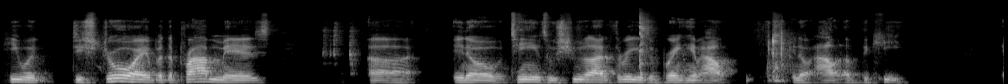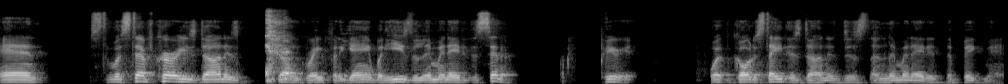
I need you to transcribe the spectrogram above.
he would destroy. But the problem is, uh, you know, teams who shoot a lot of threes would bring him out, you know, out of the key. And what Steph Curry's done is done great for the game, but he's eliminated the center. Period. What Golden State has done is just eliminated the big man.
